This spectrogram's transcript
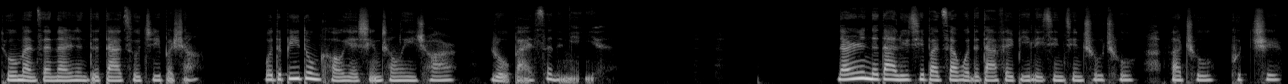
涂满在男人的大粗鸡巴上，我的逼洞口也形成了一圈乳白色的粘液。男人的大驴鸡巴在我的大肥鼻里进进出出，发出扑哧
